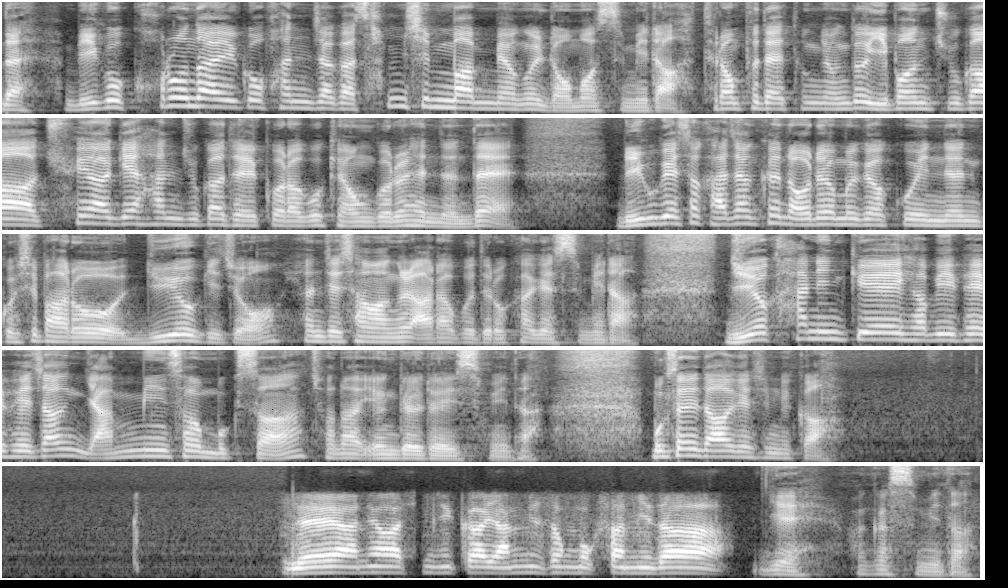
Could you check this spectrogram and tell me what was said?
네, 미국 코로나19 환자가 30만 명을 넘었습니다. 트럼프 대통령도 이번 주가 최악의 한 주가 될 거라고 경고를 했는데 미국에서 가장 큰 어려움을 겪고 있는 곳이 바로 뉴욕이죠. 현재 상황을 알아보도록 하겠습니다. 뉴욕 한인교회 협의회 회장 양민석 목사 전화 연결돼 있습니다. 목사님 나와 계십니까? 네, 안녕하십니까. 양민석 목사입니다. 예, 반갑습니다.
